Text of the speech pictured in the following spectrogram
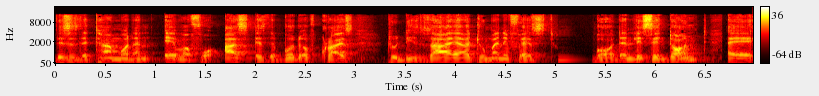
this is the time more than ever for us as the body of Christ to desire to manifest God. And listen, don't uh,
